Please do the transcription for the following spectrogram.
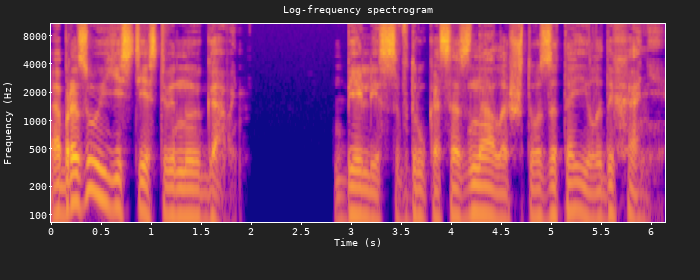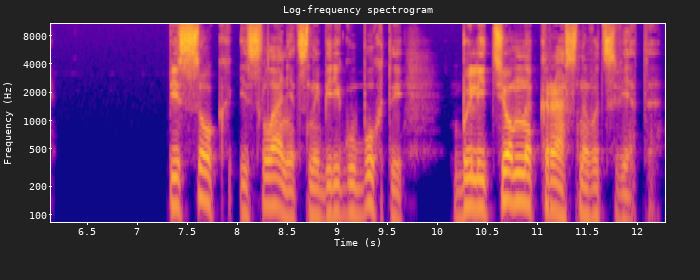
образуя естественную гавань. Беллис вдруг осознала, что затаила дыхание. Песок и сланец на берегу бухты были темно-красного цвета,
